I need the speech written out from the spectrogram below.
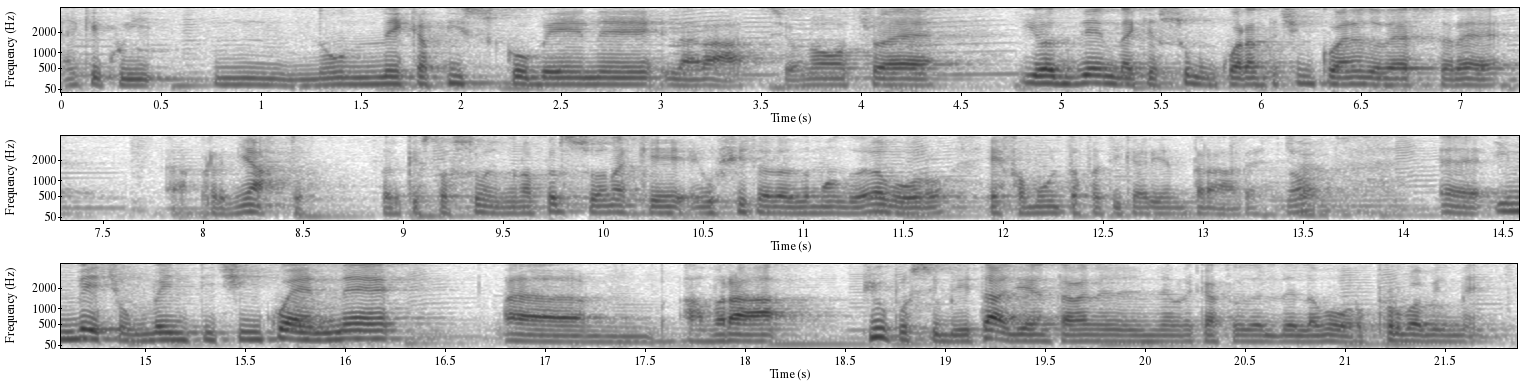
anche qui mm, non ne capisco bene la razio, no? cioè io azienda che assumo un 45 anni deve essere eh, premiato perché sto assumendo una persona che è uscita dal mondo del lavoro e fa molta fatica a rientrare. No? Certo. Eh, invece un 25enne ehm, avrà più possibilità di entrare nel, nel mercato del, del, lavoro, probabilmente.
